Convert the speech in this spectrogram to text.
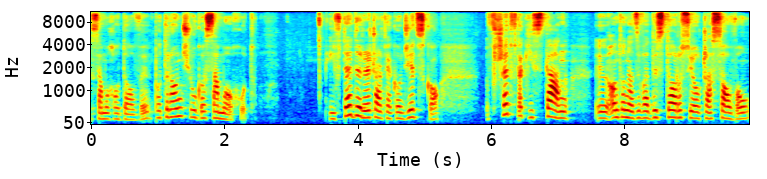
samochodowy, potrącił go samochód. I wtedy Richard jako dziecko wszedł w taki stan, y, on to nazywa dystorsją czasową,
